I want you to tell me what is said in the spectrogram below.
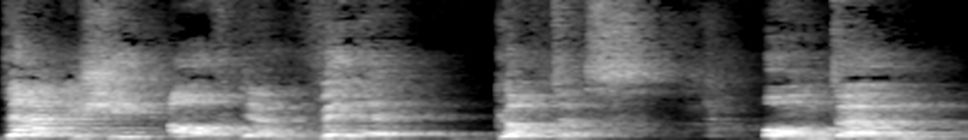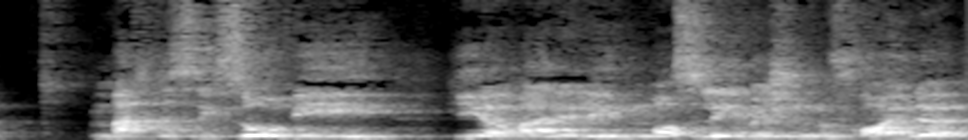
da geschieht auch der Wille Gottes. Und ähm, macht es nicht so wie hier meine lieben muslimischen Freunde.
